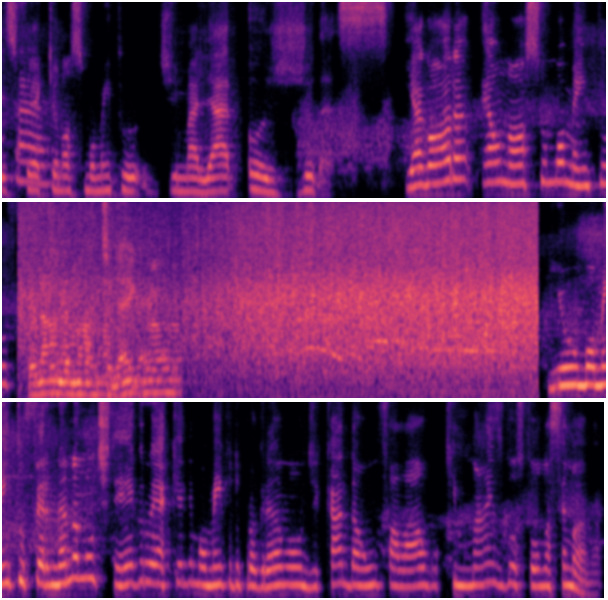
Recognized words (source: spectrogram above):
Esse foi ah. aqui o nosso momento de malhar o Judas. E agora é o nosso momento. Fernando Montenegro. E o momento Fernanda Montenegro é aquele momento do programa onde cada um fala algo que mais gostou na semana.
